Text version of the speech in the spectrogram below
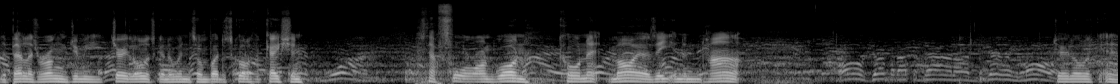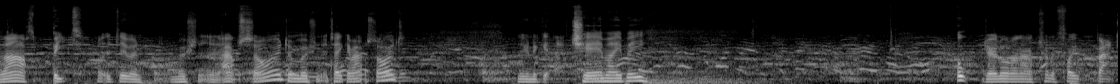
The bell is rung. Jimmy Jerry Lawler's going to win this one by disqualification. It's now four on one. Cornette, Myers, Eaton, and Hart. Jerry Lawler's getting his ass beat. What are they doing? Motion to outside? A motion to take him outside? They're going to get that chair, maybe. Oh, Jerry Lawler now trying to fight back.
